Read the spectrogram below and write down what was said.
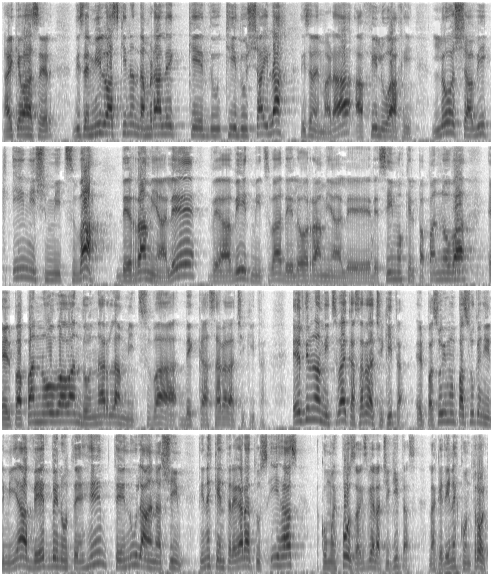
Ahí, ¿qué vas a hacer? Dice, Milo askinan dambrale kidushailach. Dice en Mará, afiluaji. Lo shavik inish mitzvah de ramiale, veavid mitzvah de lo ramiale. Decimos que el papá no va, el papá no va a abandonar la mitzvah de casar a la chiquita. Él tiene una mitzvah de casar a la chiquita. El pasú vimos un pasú que en Irmiyah, ved benotehem tenula anashim. Tienes que entregar a tus hijas como esposa, que es a las chiquitas, las que tienes control.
